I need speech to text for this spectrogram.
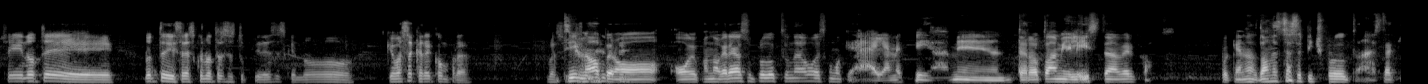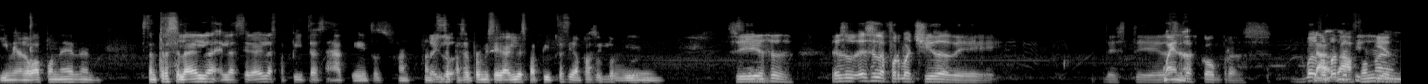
sí, no te, no te distraes con otras estupideces que no, que vas a querer comprar. Sí, no, pero o cuando agregas un producto nuevo es como que, ay, ya me, ya me enterró toda mi lista, a ver, ¿cómo? ¿por qué no? ¿Dónde está ese pinche producto? Ah, está aquí, mira, lo voy a poner, en- está entre cereal y la, la cereal y las papitas. Ah, ok, entonces an- antes de lo- pasar por mi cereal y las papitas ya paso Ahí por ahí. Sí, Sí. Esa, esa es la forma chida de, de, este, de hacer Bueno. las compras. Bueno, La- más la forma-.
